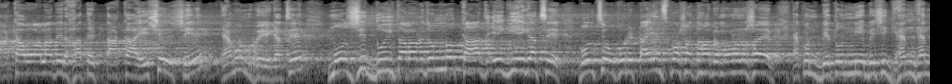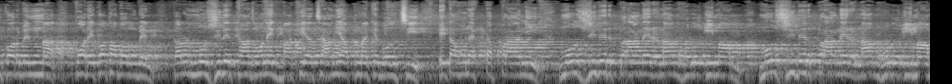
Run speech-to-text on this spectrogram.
টাকাওয়ালাদের হাতে টাকা এসে এসে এমন হয়ে গেছে, মসজিদ দুই তালার জন্য কাজ এগিয়ে গেছে। বলছে, ওপরে টাইলস বসাতে হবে মৌলানা সাহেব। এখন বেতন নিয়ে বেশি ঘ্যান ঘ্যান করবেন না। পরে কথা বলবেন, কারণ মসজিদের কাজ অনেক বাকি আছে। আমি আপনাকে বলছি, এটা হলো একটা প্রাণী। মসজিদের প্রাণের নাম হলো ইমাম। মসজিদের প্রাণের নাম হলো ইমাম।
